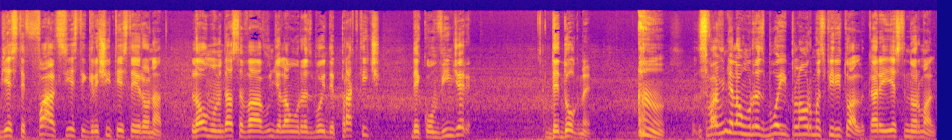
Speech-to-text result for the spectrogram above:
este fals, este greșit, este eronat. La un moment dat se va ajunge la un război de practici, de convingeri, de dogme. se va ajunge la un război, până la urmă, spiritual, care este normal.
